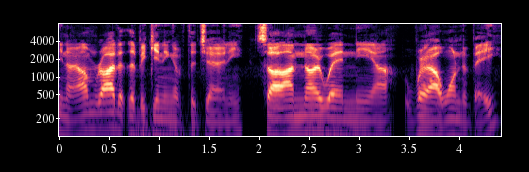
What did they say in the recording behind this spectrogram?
you know, I'm right at the beginning of the journey, so I'm nowhere near where I want to be,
